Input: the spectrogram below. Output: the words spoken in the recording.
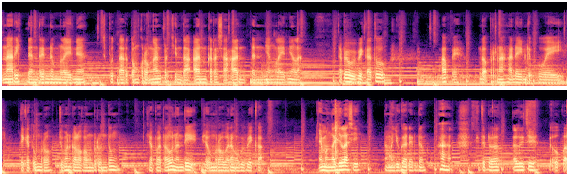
menarik dan random lainnya seputar tongkrongan, percintaan, keresahan dan yang lainnya lah. Tapi OBBK tuh apa ya? nggak pernah ngadain giveaway tiket umroh. Cuman kalau kamu beruntung siapa tahu nanti bisa umroh bareng OBBK emang nggak jelas sih nama juga random. Gitu doang. Nggak lucu ya? Nggak apa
